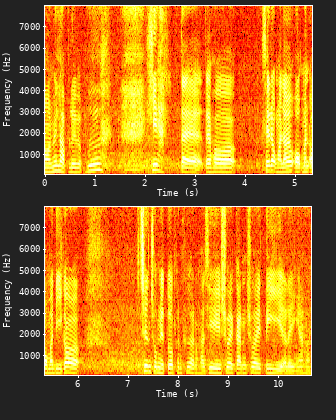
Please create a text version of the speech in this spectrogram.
นอนไม่หลับเลยแบบเฮ้ยเครียดแต่แต่พอเซตออกมาแล้วออกมันออกมาดีก็ ชื่นชมในตัวเพื่อนๆค่ะที่ช่วยกันช่วยตีอะไรอย่างเงี้ยค่ะ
